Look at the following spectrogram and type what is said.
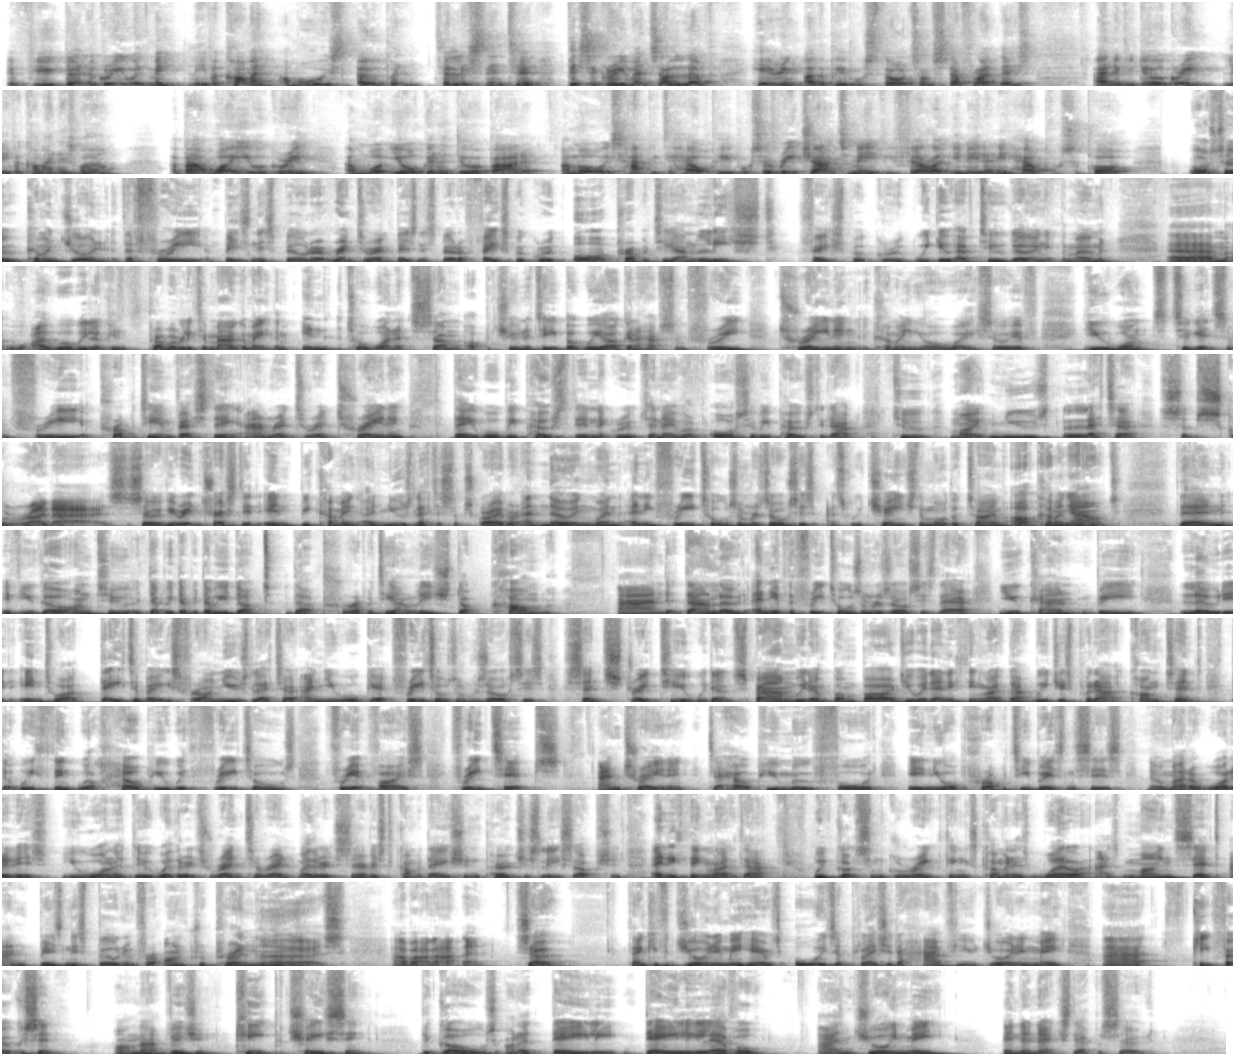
If you don't agree with me, leave a comment. I'm always open to listening to disagreements. I love hearing other people's thoughts on stuff like this. And if you do agree, leave a comment as well about why you agree and what you're going to do about it. I'm always happy to help people, so reach out to me if you feel like you need any help or support. Also, come and join the free Business Builder, Rent to Rent Business Builder Facebook group or Property Unleashed Facebook group. We do have two going at the moment. Um, I will be looking probably to amalgamate them into one at some opportunity, but we are going to have some free training coming your way. So if you want to get some free property investing and rent to rent training, they will be posted in the groups and they will also be posted out to my newsletter subscribers. So if you're interested in becoming a newsletter subscriber and knowing when any free tools and resources, as we change them all the time, are coming out, out, then if you go on to www.thepropertyunleashed.com and download any of the free tools and resources there, you can be loaded into our database for our newsletter and you will get free tools and resources sent straight to you. We don't spam, we don't bombard you with anything like that. We just put out content that we think will help you with free tools, free advice, free tips and training to help you move forward in your property businesses, no matter what it is you want to do, whether it's rent to rent, whether it's serviced accommodation, purchase lease options, anything like that. We've got some great things coming as well as mindset and business building for entrepreneurs. How about that then? So, Thank you for joining me here. It's always a pleasure to have you joining me. Uh, keep focusing on that vision. Keep chasing the goals on a daily, daily level and join me in the next episode.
